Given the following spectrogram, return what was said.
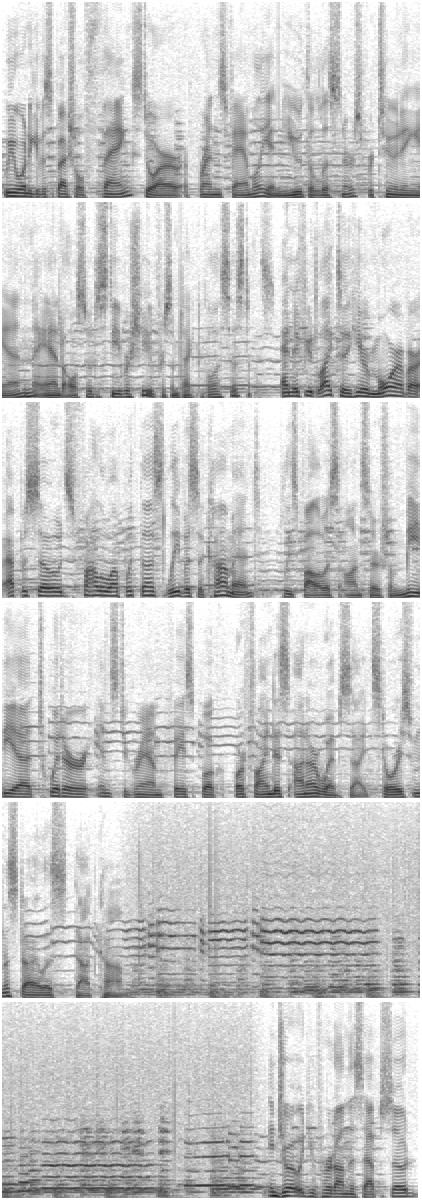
We want to give a special thanks to our friends, family, and you, the listeners, for tuning in, and also to Steve Rashid for some technical assistance. And if you'd like to hear more of our episodes, follow up with us, leave us a comment, Please follow us on social media Twitter, Instagram, Facebook. or find us on our website, storiesfromthestylus.com. Enjoy what you've heard on this episode.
